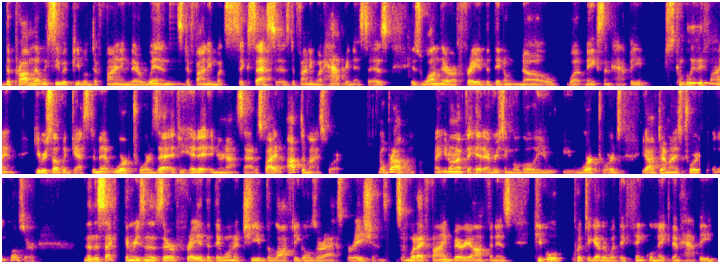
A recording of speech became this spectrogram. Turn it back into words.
the problem that we see with people defining their wins, defining what success is, defining what happiness is, is one, they're afraid that they don't know what makes them happy just completely fine. Give yourself a guesstimate, work towards that. If you hit it and you're not satisfied, optimize for it. No problem. Right? You don't have to hit every single goal you, you work towards. You optimize towards getting closer. And then the second reason is they're afraid that they won't achieve the lofty goals or aspirations. And what I find very often is people will put together what they think will make them happy.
